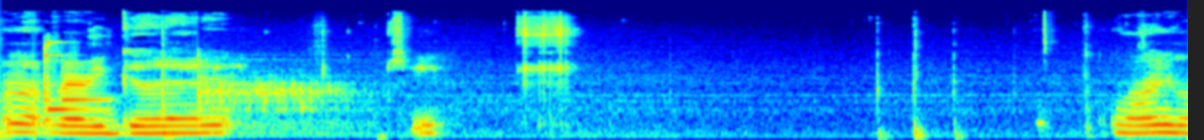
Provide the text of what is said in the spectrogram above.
I'm not very good at it. Let's see. Well, anyway.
